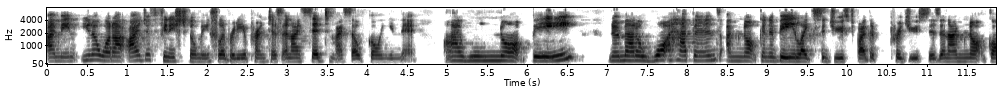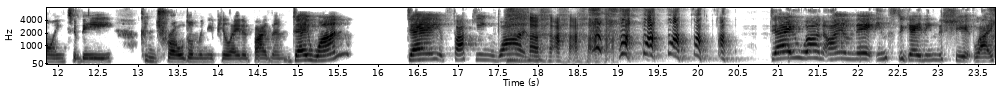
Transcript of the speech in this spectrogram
I mean, you know what? I, I just finished filming Celebrity Apprentice and I said to myself going in there, I will not be no matter what happens, I'm not going to be like seduced by the producers and I'm not going to be controlled or manipulated by them. Day one, day fucking one. day one, I am there instigating the shit. Like,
